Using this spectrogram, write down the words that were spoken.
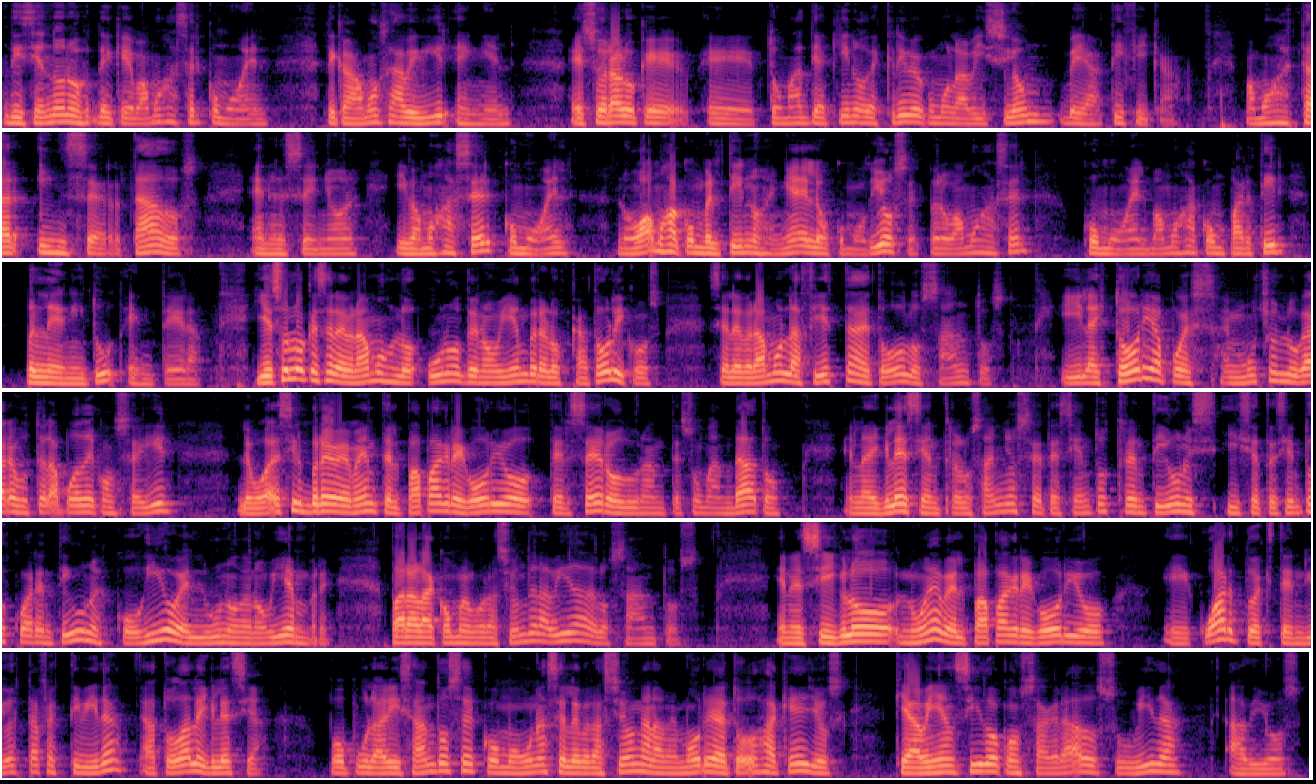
diciéndonos de que vamos a ser como Él, de que vamos a vivir en Él. Eso era lo que eh, Tomás de Aquino describe como la visión beatífica. Vamos a estar insertados en el Señor y vamos a ser como Él. No vamos a convertirnos en Él o como dioses, pero vamos a ser como Él. Vamos a compartir plenitud entera. Y eso es lo que celebramos los 1 de noviembre los católicos. Celebramos la fiesta de todos los santos. Y la historia, pues en muchos lugares usted la puede conseguir. Le voy a decir brevemente, el Papa Gregorio III durante su mandato en la iglesia entre los años 731 y 741 escogió el 1 de noviembre para la conmemoración de la vida de los santos. En el siglo IX el Papa Gregorio IV eh, extendió esta festividad a toda la iglesia, popularizándose como una celebración a la memoria de todos aquellos que habían sido consagrados su vida a Dios.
